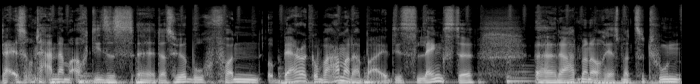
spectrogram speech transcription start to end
Da ist unter anderem auch dieses äh, das Hörbuch von Barack Obama dabei, das längste. Äh, da hat man auch erstmal zu tun.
